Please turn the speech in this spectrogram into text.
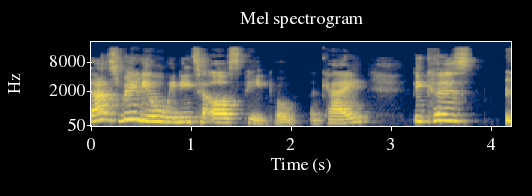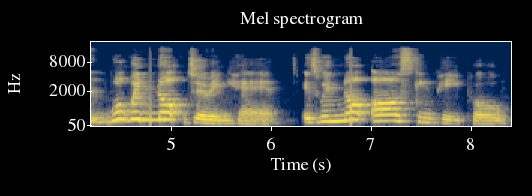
that's really all we need to ask people, okay? Because what we're not doing here is we're not asking people,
